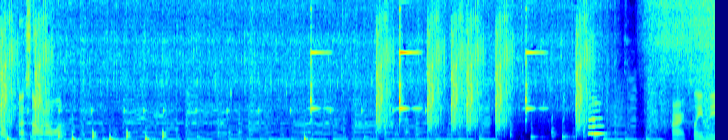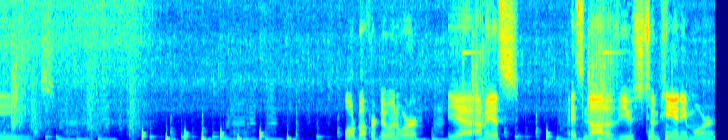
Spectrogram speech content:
Oh, that's not what I wanted. Alright, clean these. Floor buffer doing work. Yeah, I mean, it's it's not of use to me anymore.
